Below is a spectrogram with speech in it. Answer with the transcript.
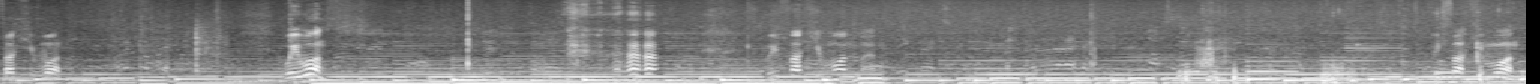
Fucking won. We won. we fucking won, man. We fucking won.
